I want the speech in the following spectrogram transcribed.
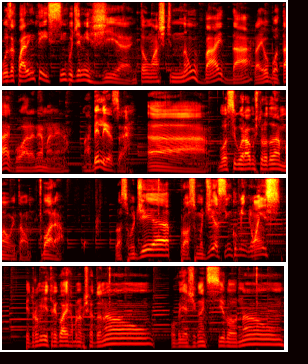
Usa 45 de energia. Então acho que não vai dar pra eu botar agora, né, mané? Mas beleza. Ah, vou segurar o misturador na mão, então. Bora. Próximo dia, próximo dia, 5 milhões. Pedromilho, trigói, cabana pescador, não. Ovelha gigante, silo, não.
